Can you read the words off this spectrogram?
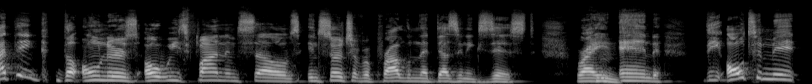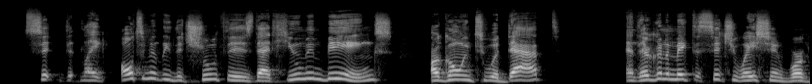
I think the owners always find themselves in search of a problem that doesn't exist, right? Hmm. And the ultimate, like, ultimately, the truth is that human beings are going to adapt and they're going to make the situation work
